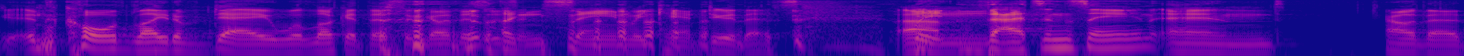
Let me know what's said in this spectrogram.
in the cold light of day we'll look at this and go this is insane. We can't do this. Wait, Um, that's insane, and oh the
